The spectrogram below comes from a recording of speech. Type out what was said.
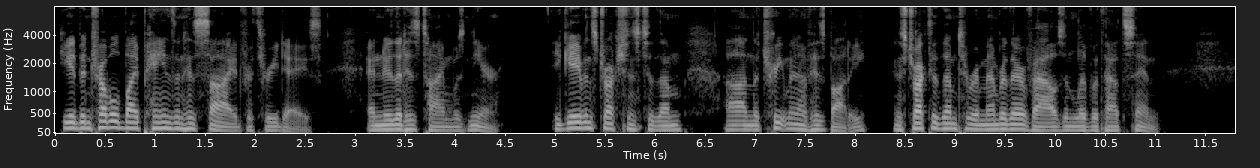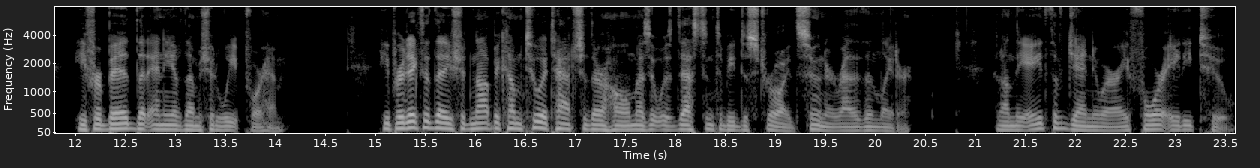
He had been troubled by pains in his side for three days, and knew that his time was near. He gave instructions to them on the treatment of his body, instructed them to remember their vows and live without sin. He forbid that any of them should weep for him. He predicted that they should not become too attached to their home, as it was destined to be destroyed sooner rather than later. And on the 8th of January, 482,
